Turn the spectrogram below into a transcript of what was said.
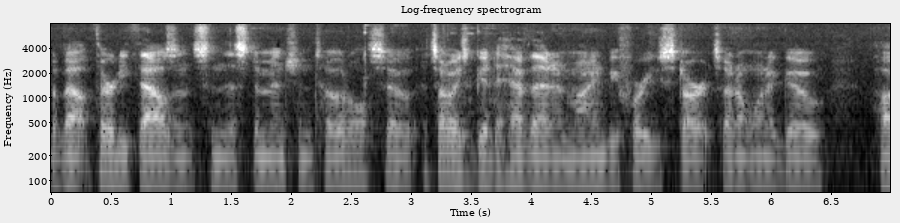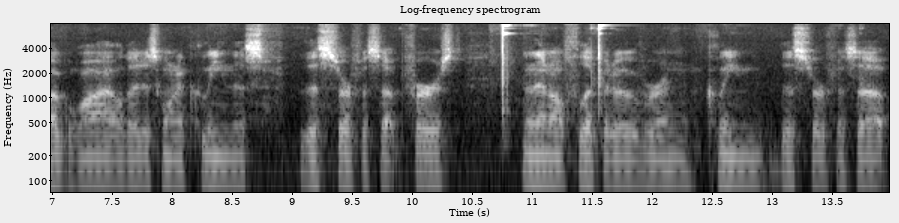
about 30 thousandths in this dimension total. So it's always good to have that in mind before you start. So I don't want to go hog wild. I just want to clean this this surface up first and then I'll flip it over and clean this surface up.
